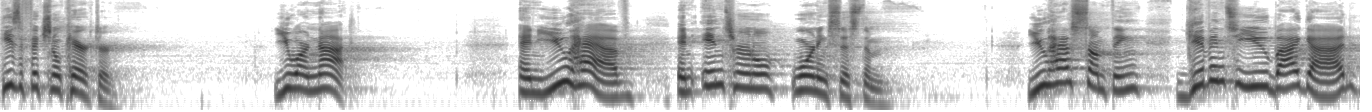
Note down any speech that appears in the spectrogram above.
he's a fictional character. You are not. And you have an internal warning system. You have something given to you by God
